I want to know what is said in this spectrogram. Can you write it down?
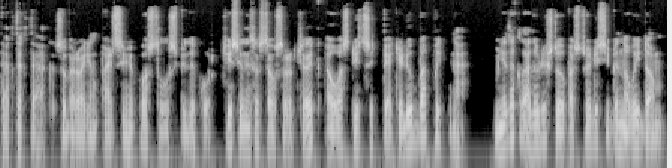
«Так-так-так», — заборванил пальцами по столу спидокур. «Численный состав 40 человек, а у вас 35. Любопытно. Мне докладывали, что вы построили себе новый дом».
